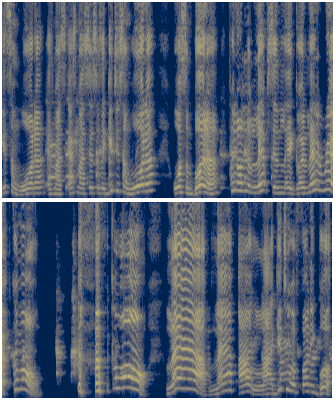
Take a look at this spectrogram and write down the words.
get some water as my as my sister said get you some water or some butter put on the lips and let go let it rip come on come on laugh laugh out loud get you a funny book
